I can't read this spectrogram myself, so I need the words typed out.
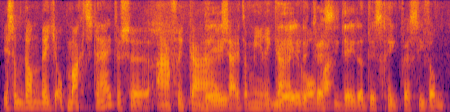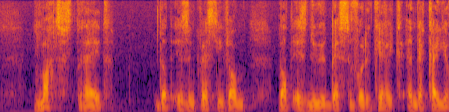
is er dan een beetje ook machtsstrijd tussen Afrika, nee, Zuid-Amerika, nee, Europa? De kwestie, nee, dat is geen kwestie van machtsstrijd. Dat is een kwestie van wat is nu het beste voor de kerk. En daar kan je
